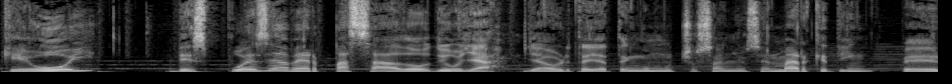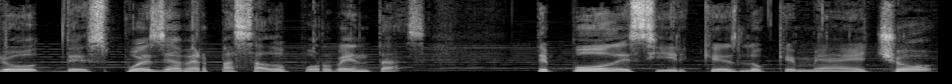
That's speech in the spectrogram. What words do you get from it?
que hoy, después de haber pasado, digo ya, ya ahorita ya tengo muchos años en marketing, pero después de haber pasado por ventas, te puedo decir que es lo que me ha hecho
